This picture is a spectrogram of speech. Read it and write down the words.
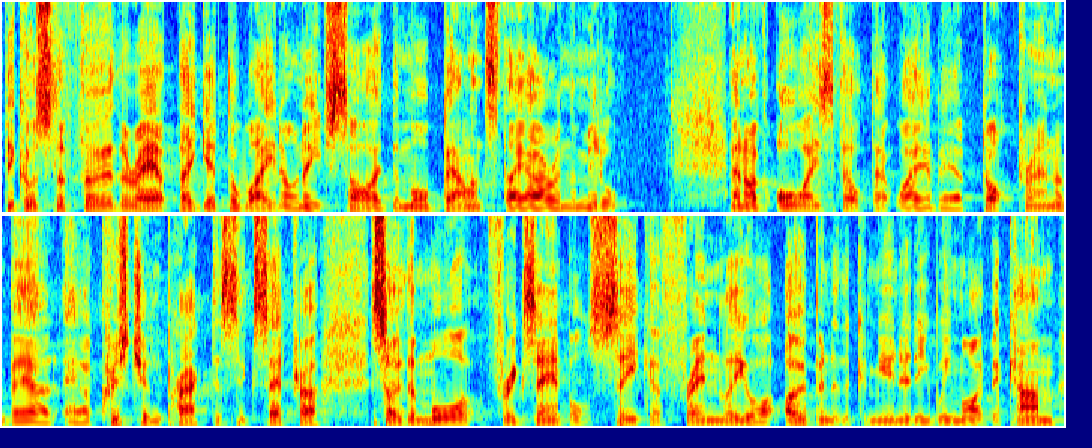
because the further out they get the weight on each side, the more balanced they are in the middle. And I've always felt that way about doctrine, about our Christian practice, etc. So, the more, for example, seeker friendly or open to the community we might become,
